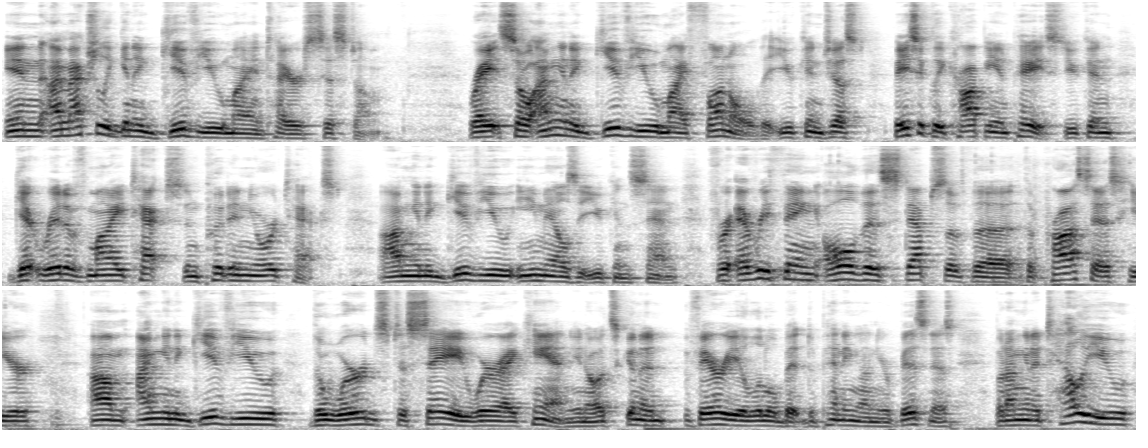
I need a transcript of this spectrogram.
and I'm actually going to give you my entire system, right? So I'm going to give you my funnel that you can just basically copy and paste. You can get rid of my text and put in your text. I'm going to give you emails that you can send. For everything, all the steps of the, the process here, um, I'm going to give you the words to say where I can. You know, it's going to vary a little bit depending on your business, but I'm going to tell you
